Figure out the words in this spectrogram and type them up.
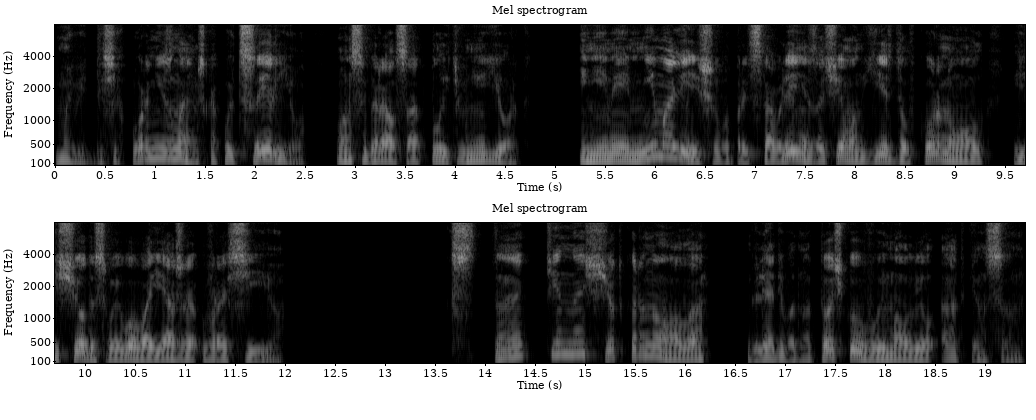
Мы ведь до сих пор не знаем, с какой целью он собирался отплыть в Нью-Йорк и не имеем ни малейшего представления, зачем он ездил в Корнуолл еще до своего вояжа в Россию. «Кстати, насчет Корнуолла», — глядя в одну точку, вымолвил Аткинсон.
